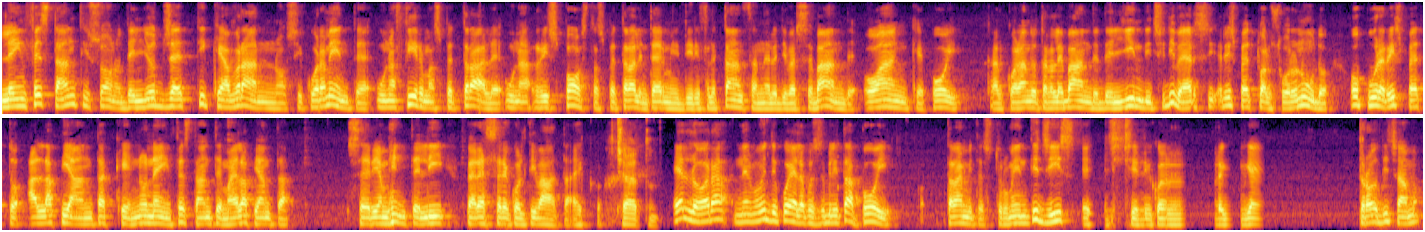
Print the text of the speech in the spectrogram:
le infestanti sono degli oggetti che avranno sicuramente una firma spettrale, una risposta spettrale in termini di riflettanza nelle diverse bande o anche poi calcolando tra le bande degli indici diversi rispetto al suolo nudo oppure rispetto alla pianta che non è infestante ma è la pianta seriamente lì per essere coltivata. Ecco. Certo. E allora nel momento in cui hai la possibilità poi tramite strumenti GIS e ci ricolleghiamo diciamo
